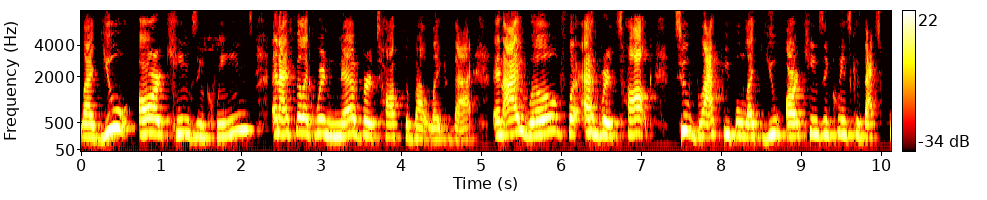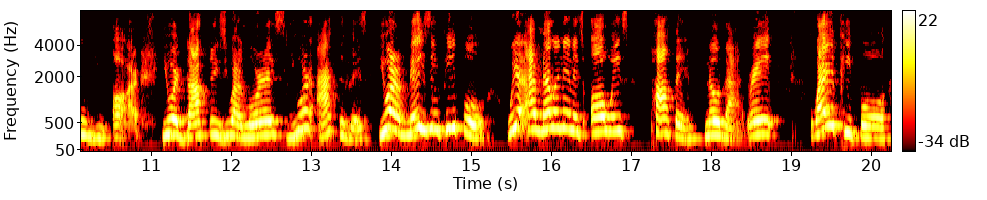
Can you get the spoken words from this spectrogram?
Like you are kings and queens. And I feel like we're never talked about like that. And I will forever talk to Black people like you are kings and queens because that's who you are. You are doctors, you are lawyers, you are activists, you are amazing people. We are, our melanin is always popping. Know that, right? White people,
